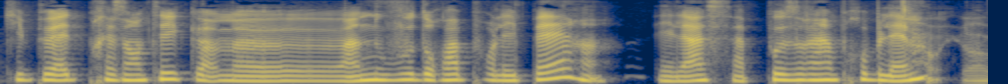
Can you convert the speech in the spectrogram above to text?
qui peut être présenté comme un nouveau droit pour les pères. Et là, ça poserait un problème. Ah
